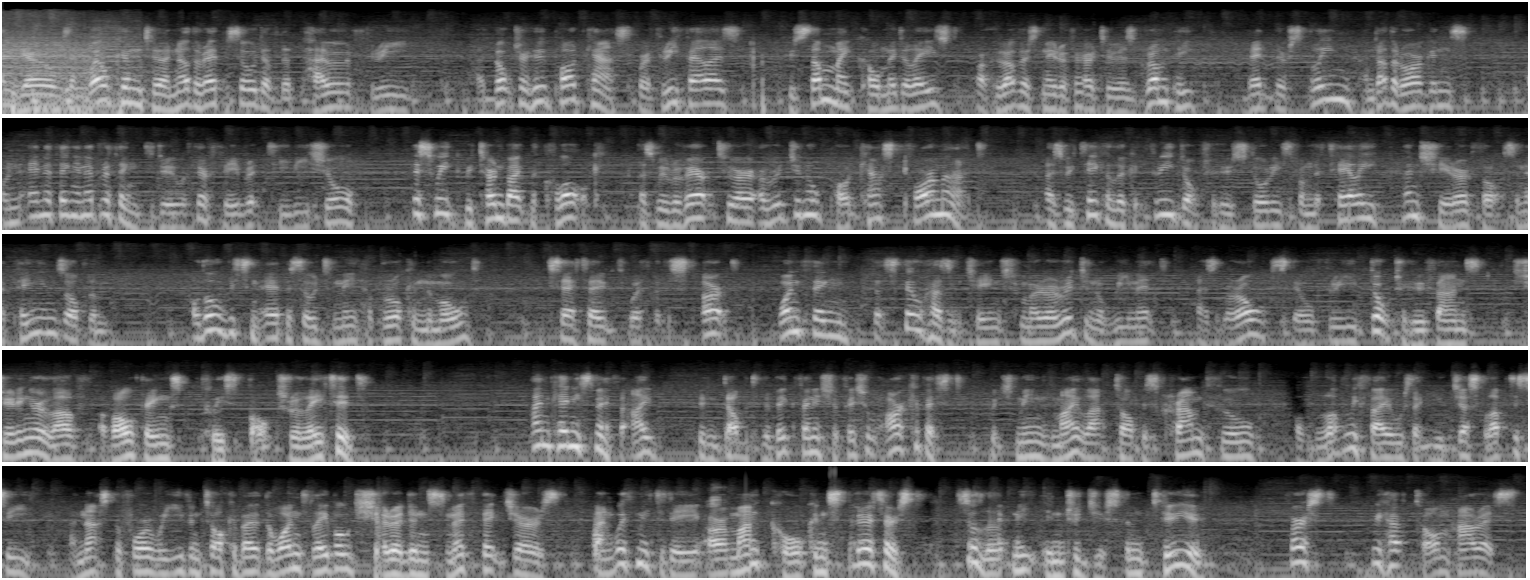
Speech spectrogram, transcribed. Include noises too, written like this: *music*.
And girls, and welcome to another episode of The Power of Three, a Doctor Who podcast where three fellas, who some might call middle aged, or who others may refer to as grumpy, vent their spleen and other organs on anything and everything to do with their favourite TV show. This week we turn back the clock as we revert to our original podcast format, as we take a look at three Doctor Who stories from the telly and share our thoughts and opinions of them. Although recent episodes may have broken the mould, set out with at the start, one thing that still hasn't changed from our original remit, as we're all still three Doctor Who fans sharing our love of all things Police Box related. I'm Kenny Smith. I've been dubbed the Big Finish official archivist, which means my laptop is crammed full of lovely files that you'd just love to see. And that's before we even talk about the ones labelled Sheridan Smith pictures. And with me today are my co conspirators, so let me introduce them to you. First, we have Tom Harris,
